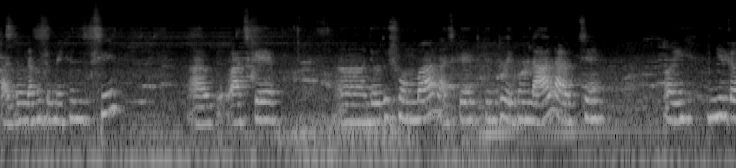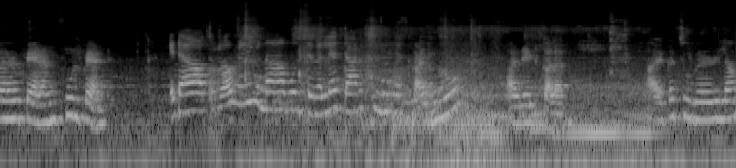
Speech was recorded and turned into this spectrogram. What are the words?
তার জন্য দেখো একটু মেখে দিচ্ছি আর আজকে যেহেতু সোমবার আজকে কিন্তু এরকম লাল আর হচ্ছে ওই নীল কালারের প্যান্ট ফুল প্যান্ট এটা অতটাও নেই না বলতে গেলে তার স্কাই ব্লু আর রেড কালার আর একটা চুল বেঁধে দিলাম।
